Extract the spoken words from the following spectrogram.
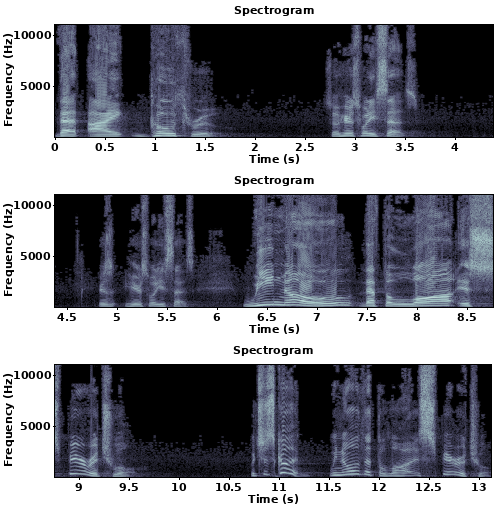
that I go through. So here's what he says. Here's, here's what he says we know that the law is spiritual, which is good. We know that the law is spiritual.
